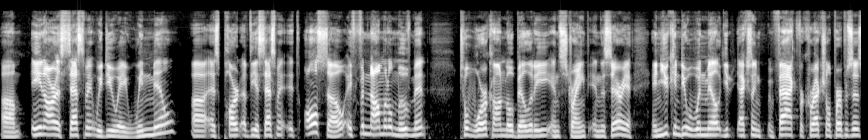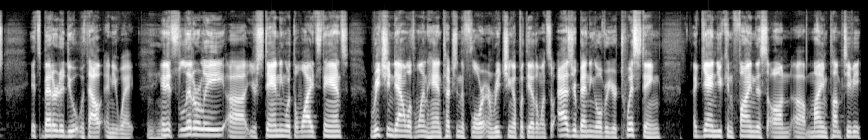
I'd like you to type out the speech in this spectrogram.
Um, in our assessment, we do a windmill uh, as part of the assessment. It's also a phenomenal movement to work on mobility and strength in this area. And you can do a windmill. You actually, in fact, for correctional purposes, it's better to do it without any weight. And it's literally uh, you're standing with the wide stance, reaching down with one hand, touching the floor, and reaching up with the other one. So as you're bending over, you're twisting. Again, you can find this on uh, Mind Pump TV.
